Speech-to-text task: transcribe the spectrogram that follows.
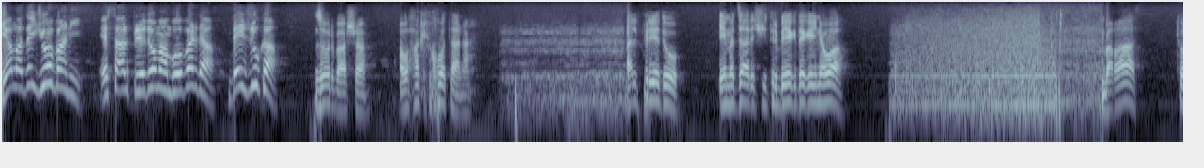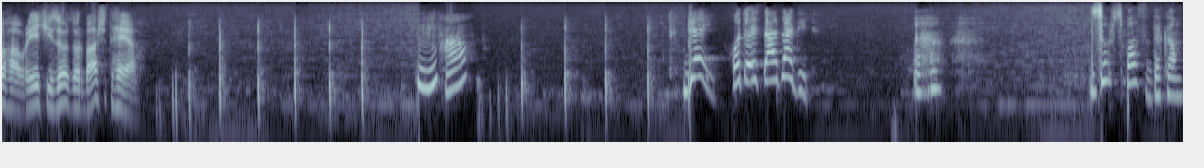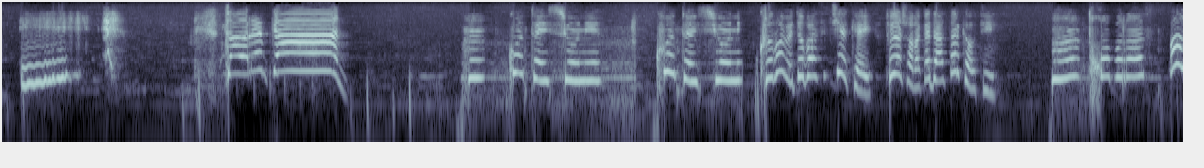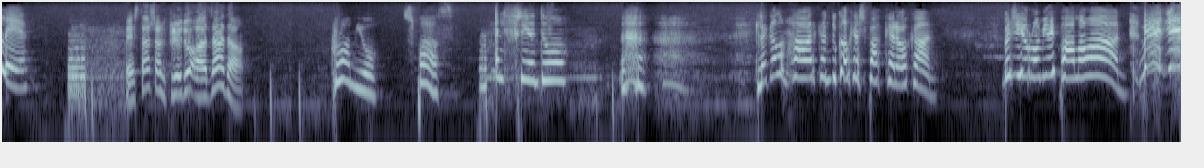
یەڵا دەی جیۆڤانی، ئێستا ئەلفرێدۆمان بۆ بەردە. دەی زووکە. زۆر باشە، ئەوە حەقی خۆتانە. ئەلفرێدۆ، ئێمە جارێکی تر بەیەک دەگەینەوە. بەڕاست تۆ هاوڕێیەکی زۆر زۆر باشت هەیە. دەی خۆ تۆ ئێستا ئازادیت. زۆر سوپاست دەکەم. چاوەڕێم بکەن کوێتای سیۆنی کوێتای سیۆنی. کوڕە بۆمێ تۆ باسی چیەکەی تۆ لە شەڕەکەدا سەرکەوتی. تخوا بەڕاست. بەڵێ. ئێستاش ئەلفرێدۆ ئازادە. ڕۆمیۆ، سوپاس. ئەلفرێدۆ. لەگەڵم هاوارکەن دوو کەڵکەش پاککەرەوەکان. بژی ڕۆمیۆی پاڵەوان. بژی.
